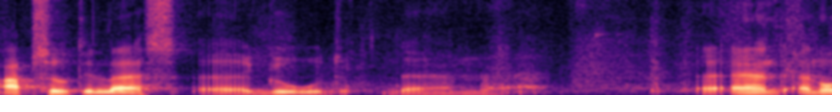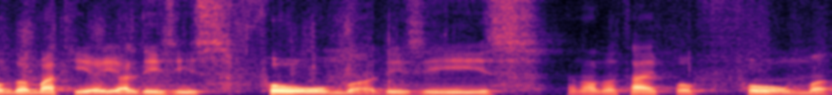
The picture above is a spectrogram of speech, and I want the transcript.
absolutely less uh, good than uh, and another material. This is foam. This is another type of foam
